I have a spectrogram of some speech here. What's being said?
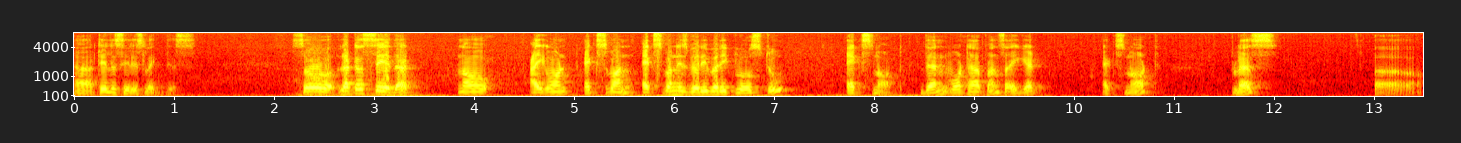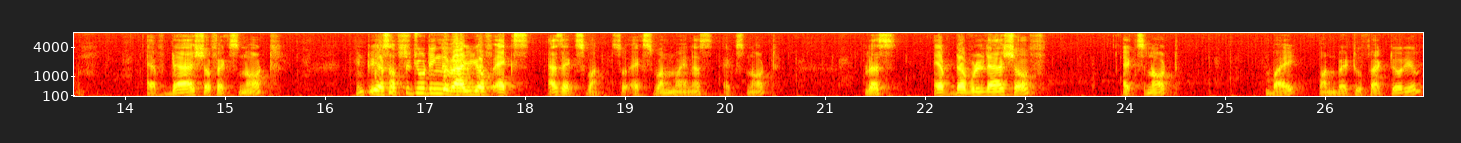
uh, Taylor series like this. So let us say that now I want x1, x1 is very very close to x naught. Then what happens? I get x naught plus uh, f dash of x naught into you are substituting the value of x as x1. So x1 minus x naught plus f double dash of x naught by 1 by 2 factorial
